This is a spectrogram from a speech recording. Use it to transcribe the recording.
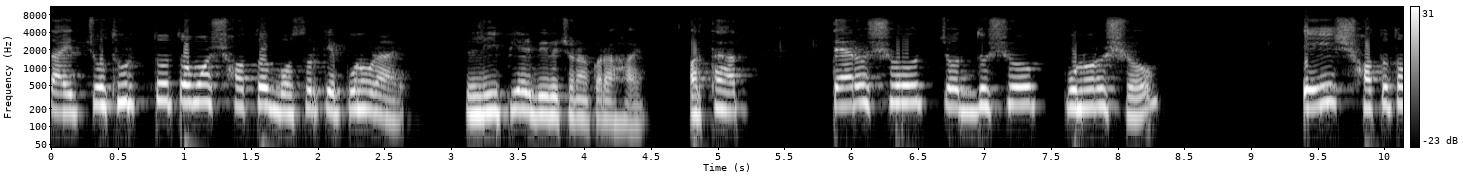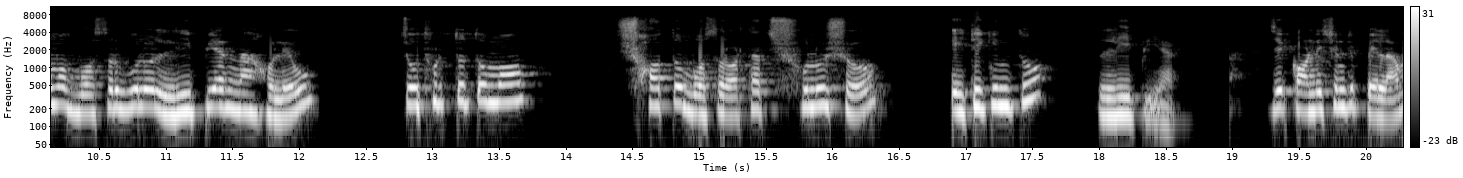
তাই চতুর্থতম শত বছরকে পুনরায় লিপিয়ার বিবেচনা করা হয়। অর্থাৎ তেরোশো, চোদ্দশো, পনেরোশো এই শততম বছরগুলো লিপিয়ার না হলেও চতুর্থতম শত বছর অর্থাৎ ষোলোশো এটি কিন্তু লিপিয়ার যে কন্ডিশনটি পেলাম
